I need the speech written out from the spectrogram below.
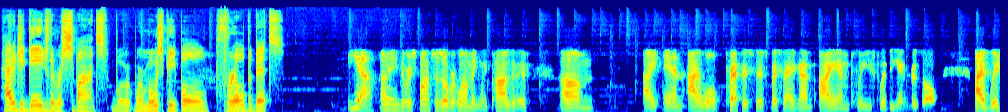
how did you gauge the response? Were, were most people thrilled to bits? Yeah, I mean the response was overwhelmingly positive. Um, I and I will preface this by saying I'm I am pleased with the end result. I wish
